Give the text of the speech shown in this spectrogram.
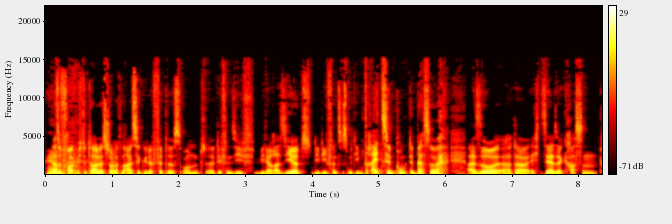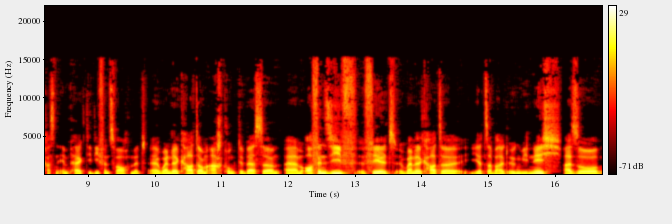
Ja. Also freut mich total, dass Jonathan Isaac wieder fit ist und äh, defensiv wieder rasiert. Die Defense ist mit ihm 13 Punkte besser. Also hat er echt sehr, sehr krassen, krassen Impact. Die Defense war auch mit äh, Wendell Carter um acht Punkte besser. Ähm, offensiv fehlt Wendell Carter jetzt aber halt irgendwie nicht. Also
